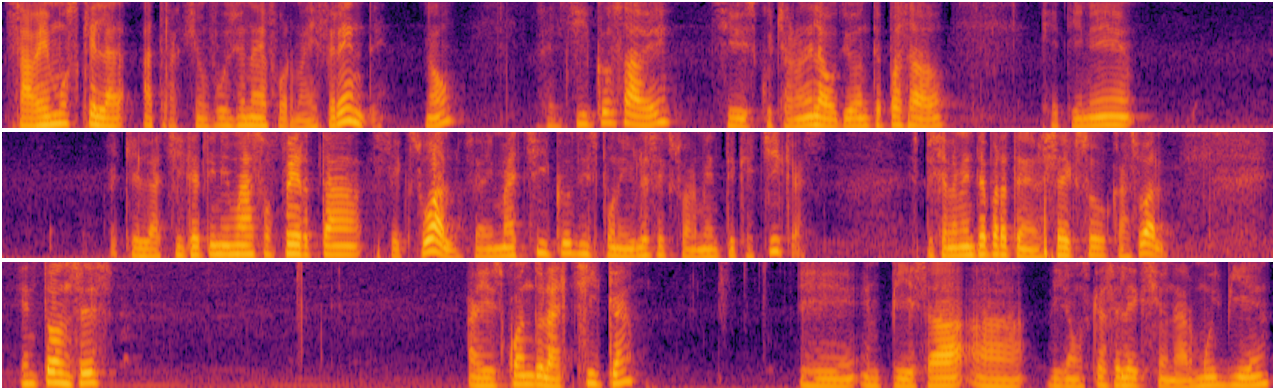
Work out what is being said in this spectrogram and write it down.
sabemos que la atracción funciona de forma diferente, ¿no? Pues el chico sabe, si escucharon el audio antepasado, que tiene que la chica tiene más oferta sexual, o sea, hay más chicos disponibles sexualmente que chicas, especialmente para tener sexo casual. Entonces, ahí es cuando la chica eh, empieza a, digamos que a seleccionar muy bien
